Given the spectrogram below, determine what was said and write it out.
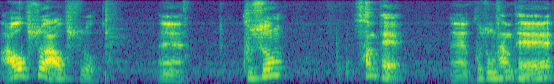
아홉 수 아홉 수. 예. 9승 3패. 예, 9승 3패.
